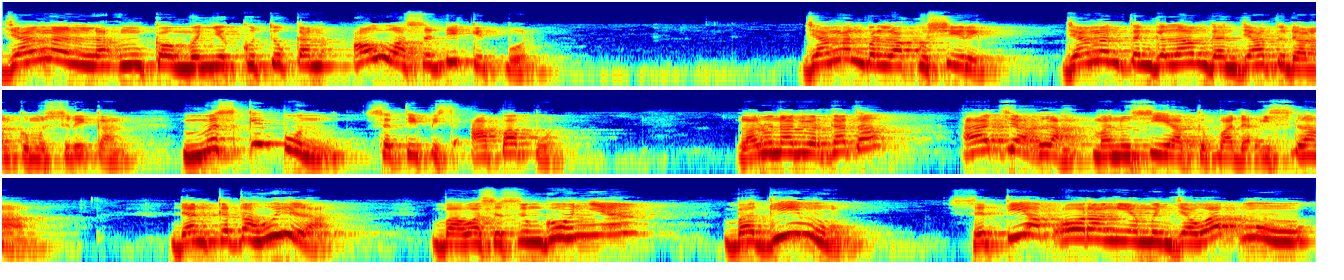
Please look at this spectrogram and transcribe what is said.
janganlah engkau menyekutukan Allah sedikit pun. Jangan berlaku syirik, jangan tenggelam dan jatuh dalam kemusyrikan, meskipun setipis apa pun. Lalu Nabi berkata, ajaklah manusia kepada Islam Dan ketahuilah bahwa sesungguhnya bagimu setiap orang yang menjawabmu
